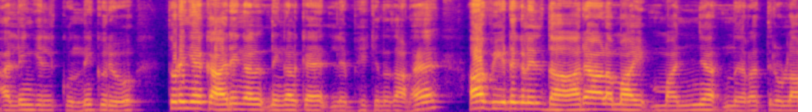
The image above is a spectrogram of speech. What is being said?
അല്ലെങ്കിൽ കുന്നിക്കുരു തുടങ്ങിയ കാര്യങ്ങൾ നിങ്ങൾക്ക് ലഭിക്കുന്നതാണ്. ആ വീടുകളിൽ ധാരാളമായി മഞ്ഞ നിറത്തിലുള്ള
